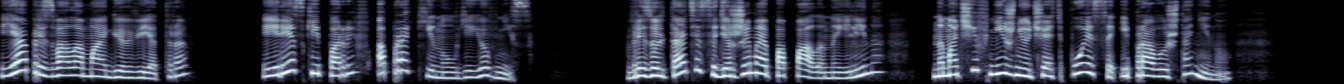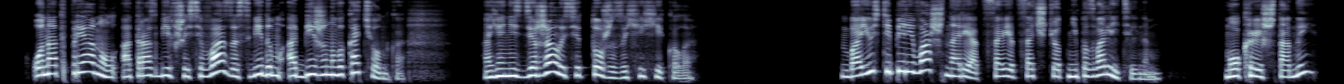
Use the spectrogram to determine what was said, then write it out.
Я призвала магию ветра, и резкий порыв опрокинул ее вниз. В результате содержимое попало на Элина, намочив нижнюю часть пояса и правую штанину. Он отпрянул от разбившейся вазы с видом обиженного котенка, а я не сдержалась и тоже захихикала. Боюсь, теперь и ваш наряд совет сочтет непозволительным. Мокрые штаны,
